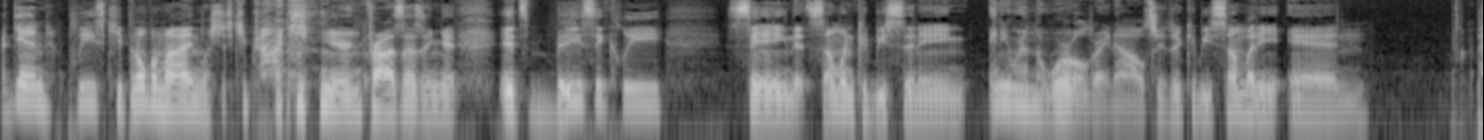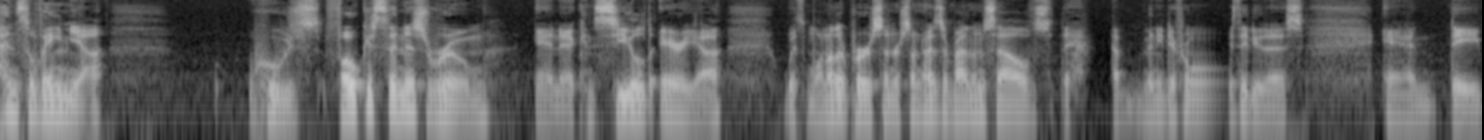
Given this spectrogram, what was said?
again, please keep an open mind. Let's just keep talking here and processing it. It's basically saying that someone could be sitting anywhere in the world right now. So there could be somebody in Pennsylvania who's focused in this room in a concealed area with one other person, or sometimes they're by themselves. They have many different ways they do this, and they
